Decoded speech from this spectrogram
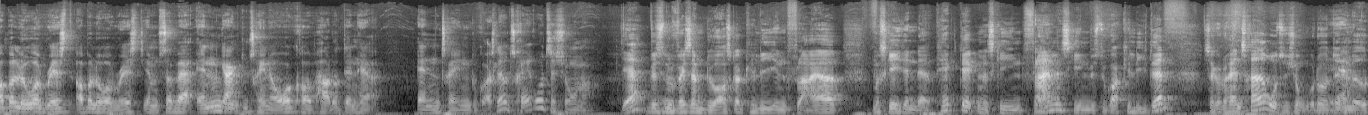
upper lower wrist, upper lower wrist, jamen så hver anden gang du træner overkrop, har du den her anden træning. Du kan også lave tre rotationer. Ja, hvis nu for eksempel du også godt kan lide en flyer, måske den der pækdækmaskine, flymaskine, hvis du godt kan lide den, så kan du have en tredje rotation, hvor du har den med.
